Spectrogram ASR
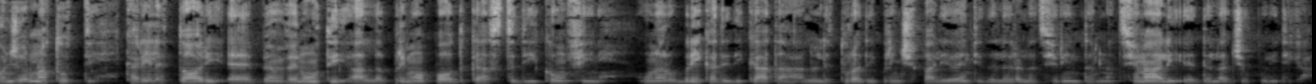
Buongiorno a tutti, cari lettori, e benvenuti al primo podcast di Confini, una rubrica dedicata alla lettura dei principali eventi delle relazioni internazionali e della geopolitica,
